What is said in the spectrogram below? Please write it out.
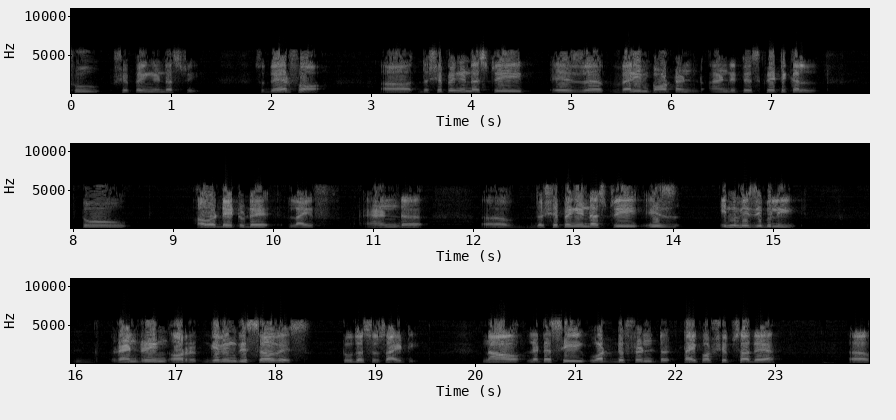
through shipping industry. So therefore, uh, the shipping industry is uh, very important and it is critical to our day-to-day -day life and uh, uh, the shipping industry is invisibly rendering or giving this service to the society. Now let us see what different type of ships are there. Uh,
